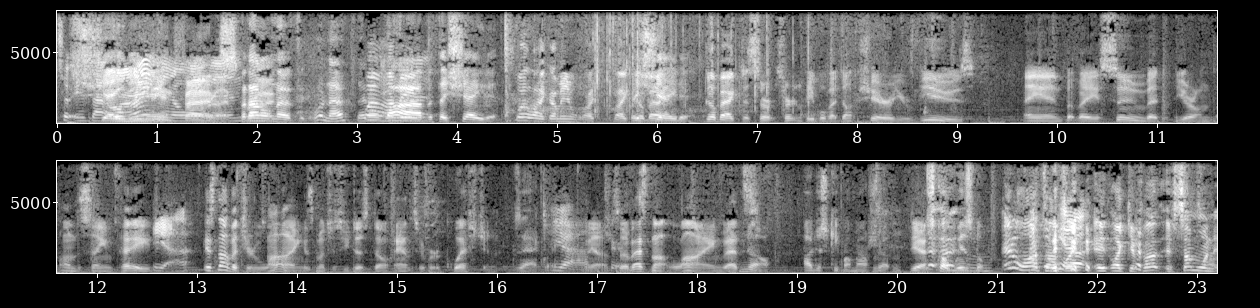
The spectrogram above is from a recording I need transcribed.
So is that shading lying it. in a way then? But I don't know if it. Well, no, they Well, don't I lie, mean- but they shade it. Well, like I mean, like like They go back shade it. go back to cer- certain people that don't share your views, and but they assume that you're on on the same page. Yeah. It's not that you're lying as much as you just don't answer her question. Exactly. Yeah. Yeah. true. So that's not lying. That's No, I just keep my mouth shut. Yeah. it's called wisdom. And a lot of times, think like, it- it, like if uh, if someone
